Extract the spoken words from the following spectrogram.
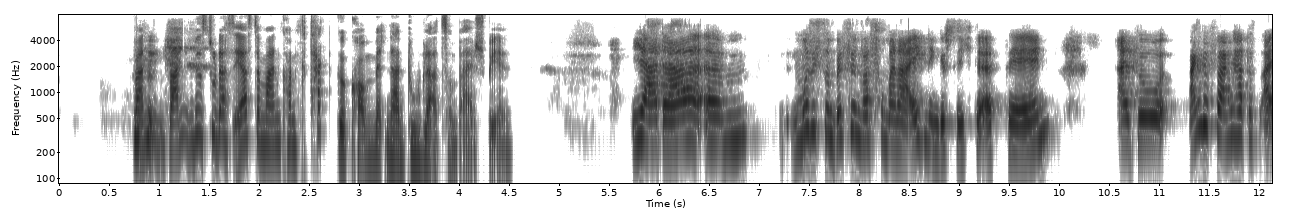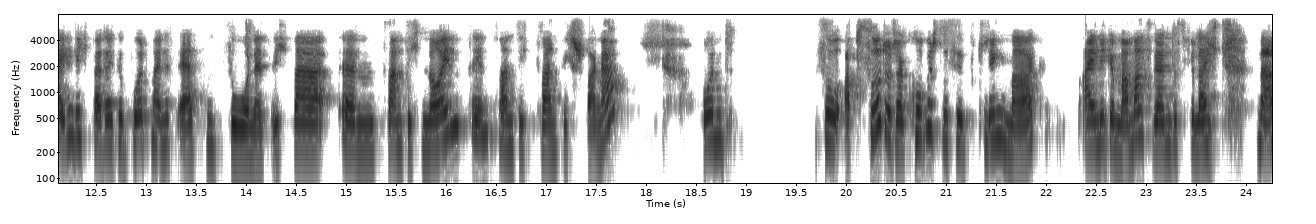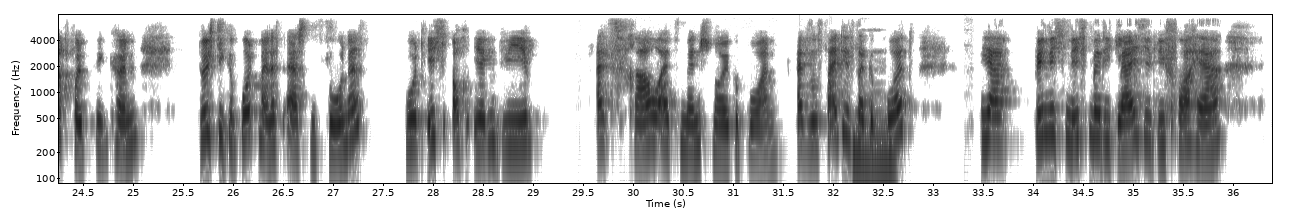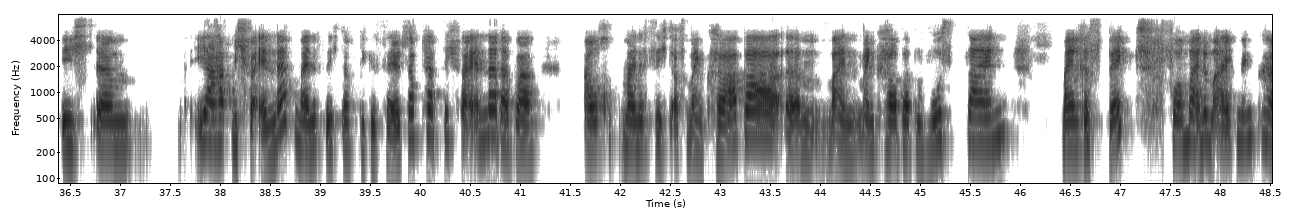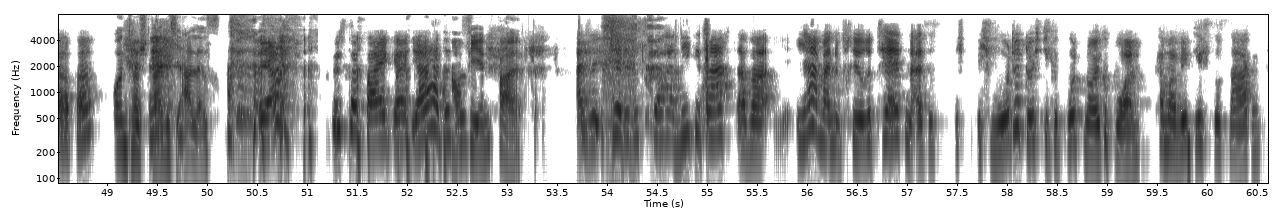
Wann, wann bist du das erste Mal in Kontakt gekommen mit einer Dula zum Beispiel? Ja, da ähm, muss ich so ein bisschen was von meiner eigenen Geschichte erzählen. Also angefangen hat es eigentlich bei der Geburt meines ersten Sohnes. Ich war ähm, 2019, 2020 schwanger und so absurd oder komisch das jetzt klingen mag, einige Mamas werden das vielleicht nachvollziehen können. Durch die Geburt meines ersten Sohnes wurde ich auch irgendwie als Frau, als Mensch neu geboren. Also seit dieser mhm. Geburt, ja, bin ich nicht mehr die gleiche wie vorher. Ich ähm, ja, habe mich verändert. Meine Sicht auf die Gesellschaft hat sich verändert, aber auch meine Sicht auf meinen Körper, ähm, mein, mein Körperbewusstsein, mein Respekt vor meinem eigenen Körper. Unterschreibe ich alles. ja, bist dabei, gell? Ja, das auf ist, jeden Fall. Also ich hätte das vorher nie gedacht, aber ja, meine Prioritäten. Also ich, ich wurde durch die Geburt neu geboren, kann man wirklich so sagen.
